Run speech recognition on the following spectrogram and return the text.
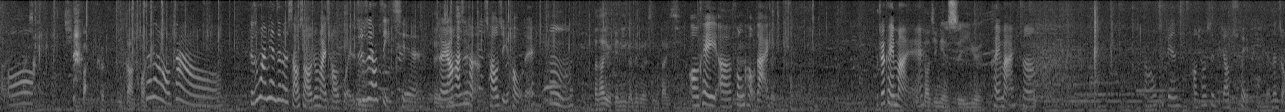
才哦七一百克，一大块。真的好大哦。可是外面真的少少就卖超贵的，这就是要自己切。对对，然后它是很超级厚的欸，嗯，那他有给你一个那个什么袋子？哦，可以呃封口袋，对，我觉得可以买哎，到今年十一月，可以买，嗯。然后这边好像是比较脆皮的那种，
